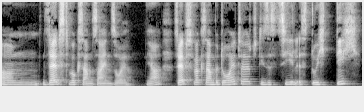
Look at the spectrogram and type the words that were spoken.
ähm, selbstwirksam sein soll. Ja, selbstwirksam bedeutet, dieses Ziel ist durch dich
